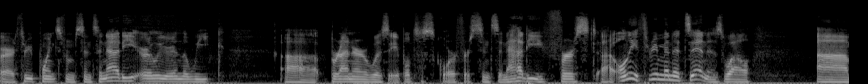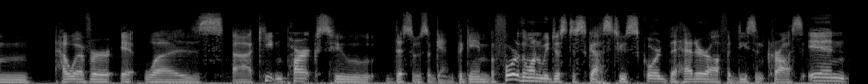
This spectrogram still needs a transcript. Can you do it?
or three points from Cincinnati earlier in the week. Uh, Brenner was able to score for Cincinnati first, uh, only three minutes in as well. Um, however, it was uh, Keaton Parks who, this was again the game before the one we just discussed, who scored the header off a decent cross in.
